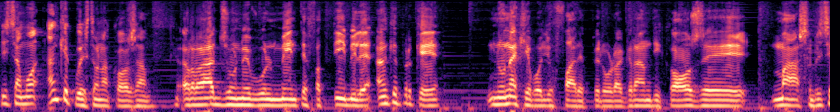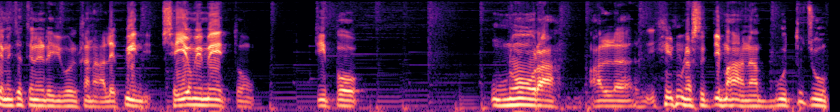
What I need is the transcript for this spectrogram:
diciamo anche questa è una cosa ragionevolmente fattibile, anche perché non è che voglio fare per ora grandi cose, ma semplicemente tenere vivo il canale. Quindi se io mi metto tipo un'ora al, in una settimana, butto giù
